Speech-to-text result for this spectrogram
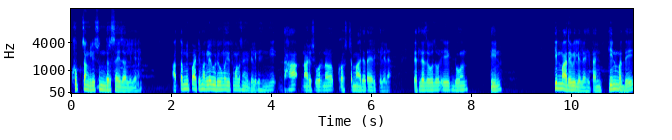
खूप चांगली सुंदर साईज आलेली आहे. आता मी पाठीमागल्या व्हिडिओमध्ये तुम्हाला सांगितलेलं की ह्यांनी दहा नारी क्रॉसच्या माद्या तयार केलेल्या. त्यातल्या जवळजवळ एक दोन तीन तीन माद्या विलेल्या आहेत. आणि तीनमध्ये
